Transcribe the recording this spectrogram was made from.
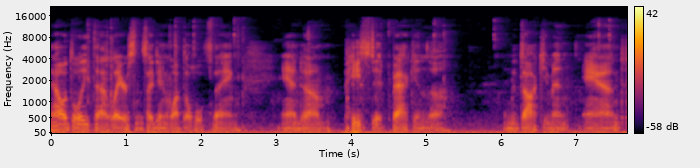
Now I'll delete that layer since I didn't want the whole thing and um, paste it back in the the document and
